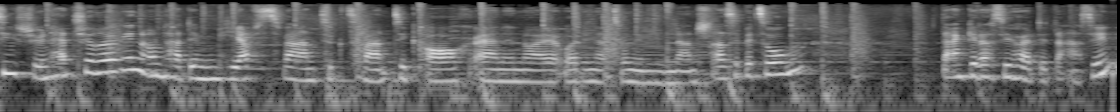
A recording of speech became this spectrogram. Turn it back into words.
Sie ist Schönheitschirurgin und hat im Herbst 2020 auch eine neue Ordination in die Landstraße bezogen. Danke, dass Sie heute da sind.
